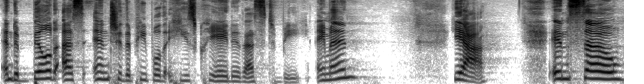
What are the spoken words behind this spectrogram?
and to build us into the people that He's created us to be. Amen? Yeah. And so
